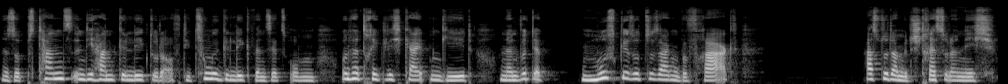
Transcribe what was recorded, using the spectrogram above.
eine Substanz in die Hand gelegt oder auf die Zunge gelegt, wenn es jetzt um Unverträglichkeiten geht. Und dann wird der Muskel sozusagen befragt, hast du damit Stress oder nicht?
